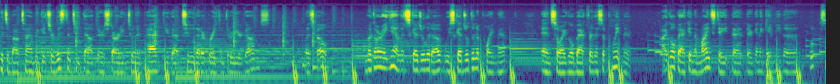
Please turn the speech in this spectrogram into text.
it's about time we get your wisdom teeth out. They're starting to impact. You got two that are breaking through your gums. Let's go." I'm like, "All right, yeah, let's schedule it up." We scheduled an appointment, and so I go back for this appointment. I go back in the mind state that they're gonna give me the oops,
